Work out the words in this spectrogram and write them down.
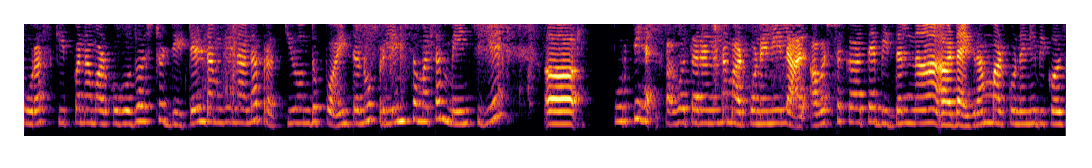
ಪೂರಾ ಸ್ಕಿಪ್ಪನ್ನು ಮಾಡ್ಕೋಬೋದು. ಅಷ್ಟು ಡೀಟೇಲ್ ನಮಗೆ ನಾನು ಪ್ರತಿಯೊಂದು ಪಾಯಿಂಟನ್ನು ಪ್ರಿಲಿಮ್ಸ್ ಮತ್ತು ಮೇನ್ಸಿಗೆ ಪೂರ್ತಿ ಹೆಲ್ಪ್ ಆಗೋ ಥರ ನಾನು ಮಾಡ್ಕೊಂಡೇನಿ. ಇಲ್ಲ, ಅವಶ್ಯಕತೆ ಬಿದ್ದಲ್ನ ಡೈಗ್ರಾಮ್ ಮಾಡ್ಕೊಂಡೇನಿ ಬಿಕಾಸ್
